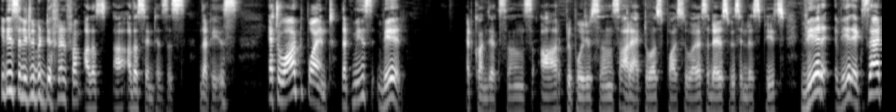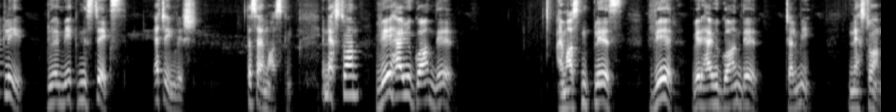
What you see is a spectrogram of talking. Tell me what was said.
It is a little bit different from other, uh, other sentences. That is, at what point? That means where. at conjunctions or prepositions or active voice, passive voice, direct speech, indirect speech. Where, where exactly do I make mistakes at English? That's what I'm asking. And next one, where have you gone there? I'm asking place. Where? Where have you gone there? Tell me. Next one.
